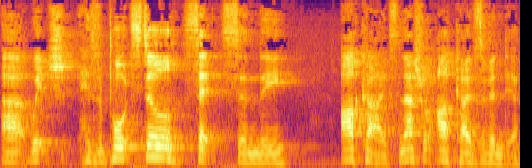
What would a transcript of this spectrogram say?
uh, which his report still sits in the archives, the National Archives of India.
